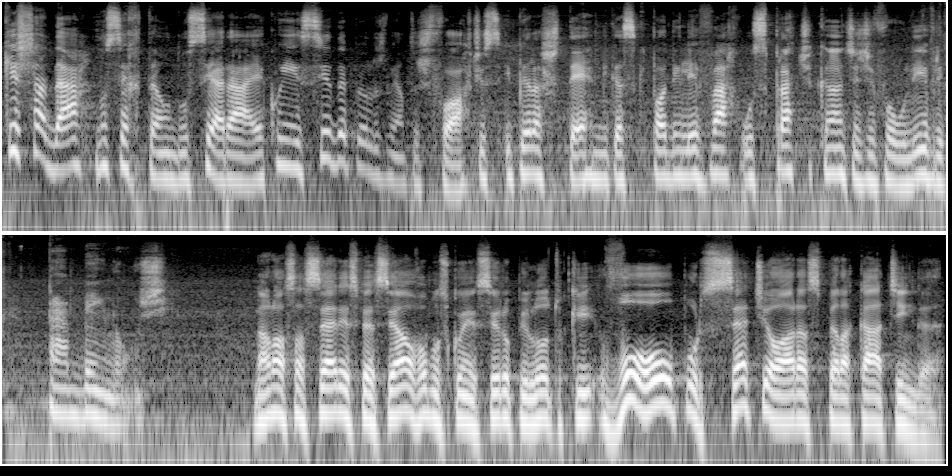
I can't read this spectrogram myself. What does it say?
Quixadá, no sertão do Ceará, é conhecida pelos ventos fortes e pelas térmicas que podem levar os praticantes de voo livre para bem longe. Na nossa série especial, vamos conhecer o piloto que voou por sete horas pela Caatinga.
